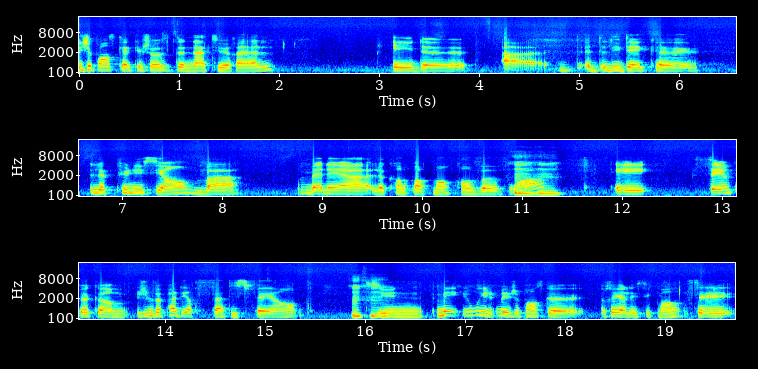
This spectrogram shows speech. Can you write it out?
je pense, quelque chose de naturel et de, euh, l'idée que la punition va mener à le comportement qu'on veut voir. Mm-hmm. Et c'est un peu comme, je ne veux pas dire satisfaisante, mm-hmm. mais oui, mais je pense que réalistiquement, c'est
